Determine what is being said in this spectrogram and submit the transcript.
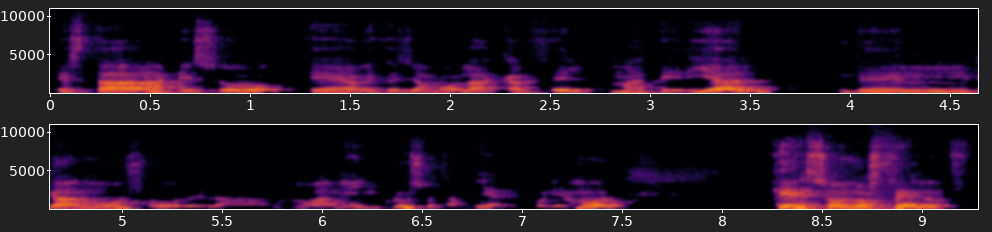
está eso que a veces llamo la cárcel material del gamos o de la monogamia incluso también, el poliamor, que son los celos.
